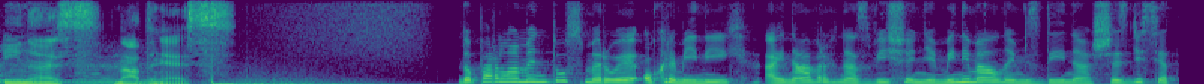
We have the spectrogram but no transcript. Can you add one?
Ines na dnes. Do parlamentu smeruje okrem iných aj návrh na zvýšenie minimálnej mzdy na 60%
